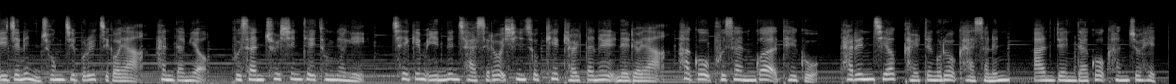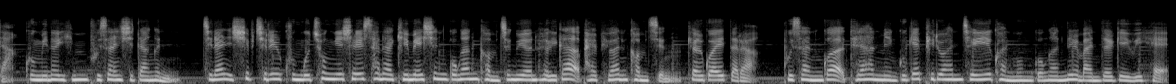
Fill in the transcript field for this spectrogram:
이제는 종지부를 찍어야 한다며 부산 출신 대통령이 책임 있는 자세로 신속히 결단을 내려야 하고 부산과 대구 다른 지역 갈등으로 가서는 안 된다고 강조했다. 국민의힘 부산시당은 지난 17일 국무총리실 산하 김해 신공항 검증위원회의가 발표한 검증 결과에 따라 부산과 대한민국에 필요한 제2관문공항을 만들기 위해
